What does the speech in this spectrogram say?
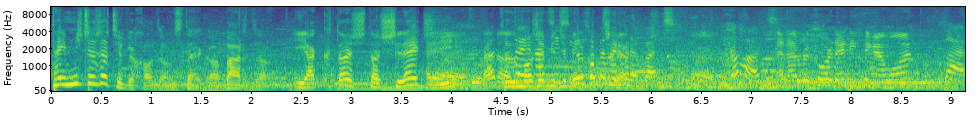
tajemnicze rzeczy wychodzą z tego bardzo. I jak ktoś to śledzi, to może mieć wielką przyjemność. No chodź. And I record anything I want? Tak.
